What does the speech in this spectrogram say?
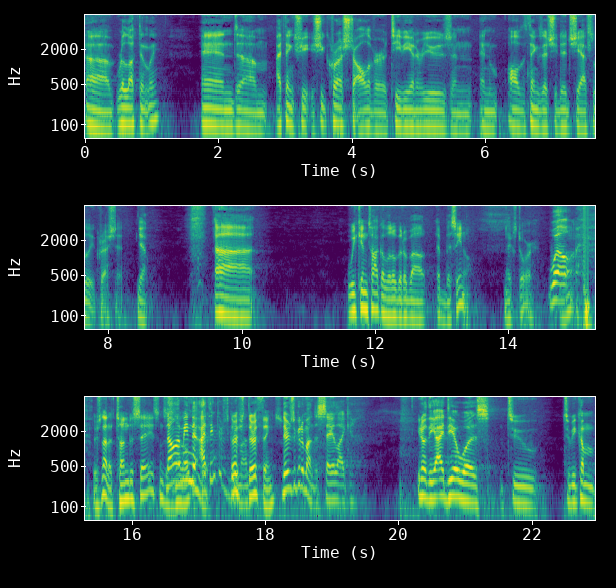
uh, reluctantly. And um, I think she she crushed all of her TV interviews and and all the things that she did. She absolutely crushed it. Yeah. Uh, we can talk a little bit about Vecino next door. Well, There's not a ton to say since No, I mean, open, I think there's a good there's, amount. there are things. There's a good amount to say. Like, you know, the idea was to to become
